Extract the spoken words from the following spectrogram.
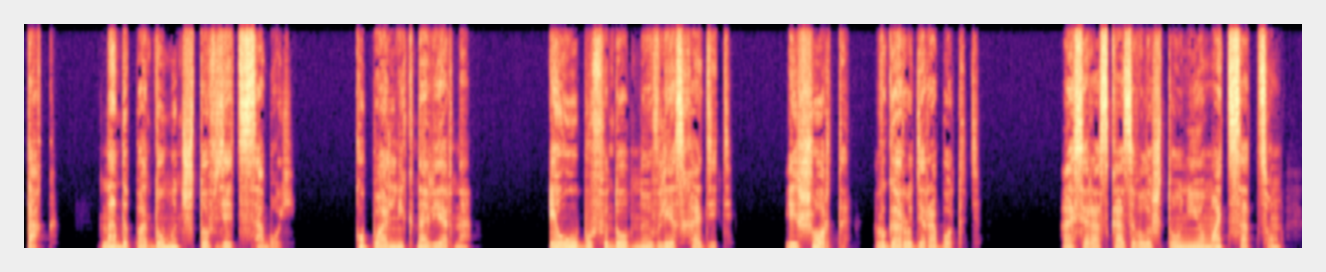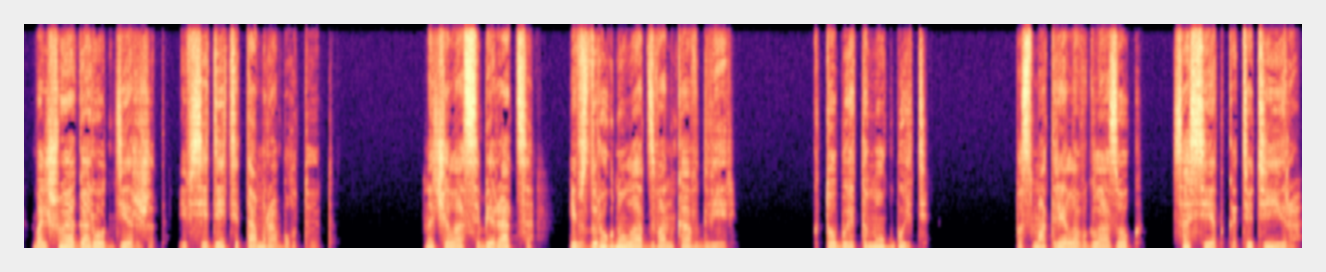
Так, надо подумать, что взять с собой. Купальник, наверное. И обувь удобную в лес ходить. И шорты, в огороде работать. Ася рассказывала, что у нее мать с отцом большой огород держит, и все дети там работают. Начала собираться и вздрогнула от звонка в дверь. Кто бы это мог быть? Посмотрела в глазок соседка, тетя Ира.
